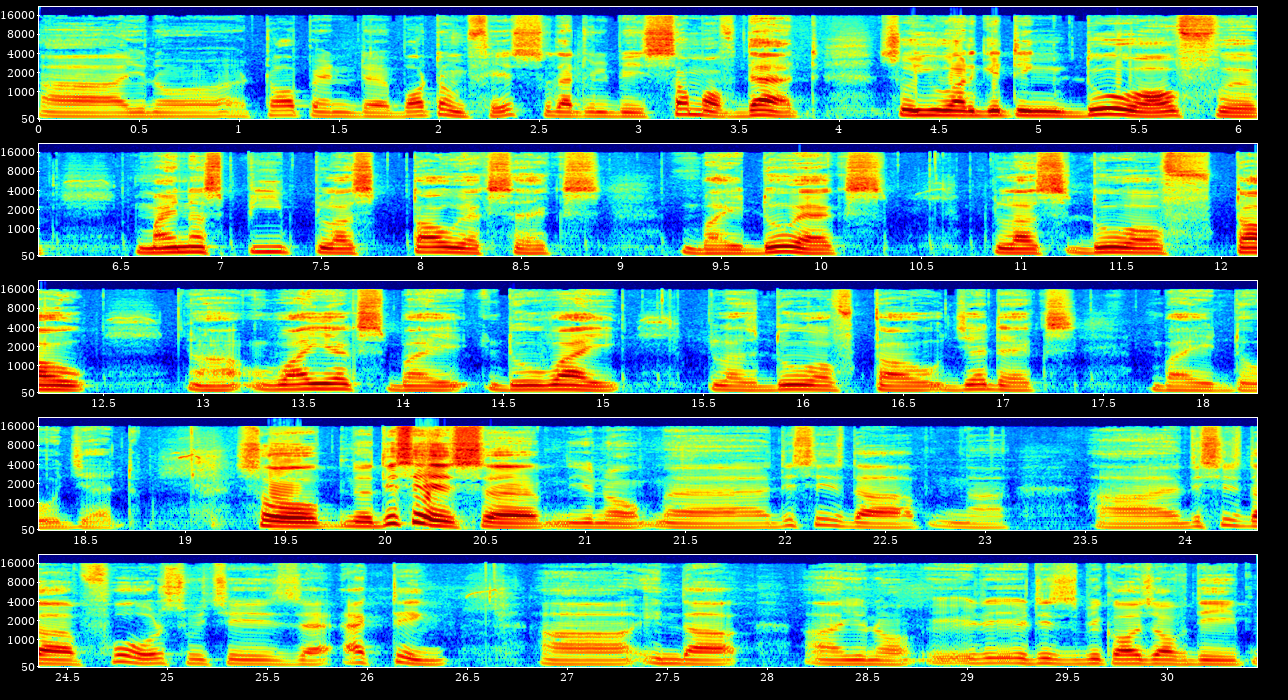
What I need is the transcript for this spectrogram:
uh, you know top and uh, bottom face. So, that will be sum of that. So, you are getting dou of uh, minus p plus tau x x by dou x plus dou of tau y x by dou y plus dou of tau z x by dou z. So, this is uh, you know uh, this is the uh, this is the force which is acting in the you know it, it is because of the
